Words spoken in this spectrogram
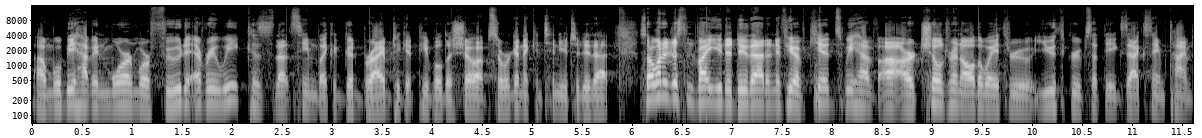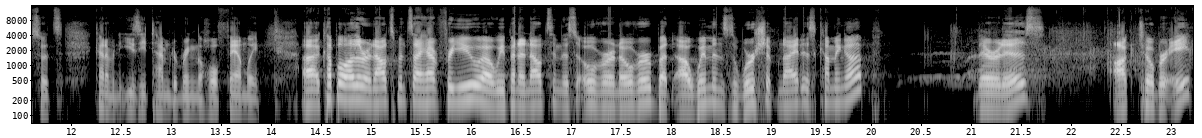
Um, we'll be having more and more food every week because that seemed like a good bribe to get people to show up. So we're going to continue to do that. So I want to just invite you to do that. And if you have kids, we have uh, our children all the way through youth groups at the exact same time. So it's kind of an easy time to bring the whole family. Uh, a couple other announcements I have for you. Uh, we've been announcing this over and over, but uh, Women's Worship Night is coming up. There it is. October 8th.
